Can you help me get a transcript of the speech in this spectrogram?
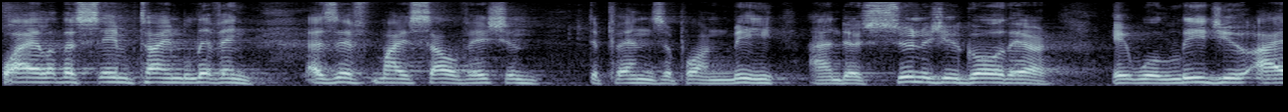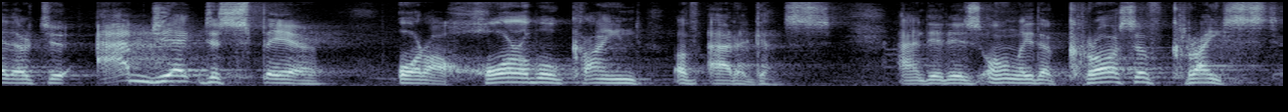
while at the same time living as if my salvation depends upon me. And as soon as you go there, it will lead you either to abject despair or a horrible kind of arrogance. And it is only the cross of Christ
